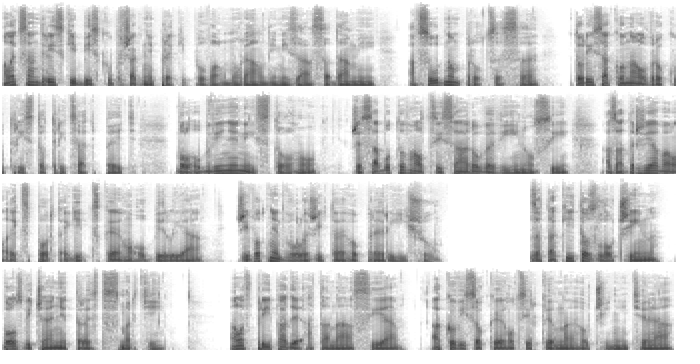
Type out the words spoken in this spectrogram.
Aleksandrijský biskup však neprekypoval morálnymi zásadami a v súdnom procese, ktorý sa konal v roku 335, bol obvinený z toho, že sabotoval cisárove výnosy a zadržiaval export egyptského obilia, životne dôležitého pre ríšu. Za takýto zločin bol zvyčajne trest smrti. Ale v prípade Atanásia, ako vysokého cirkevného činiteľa,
